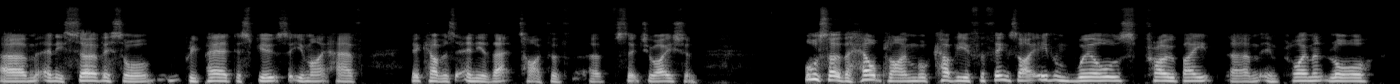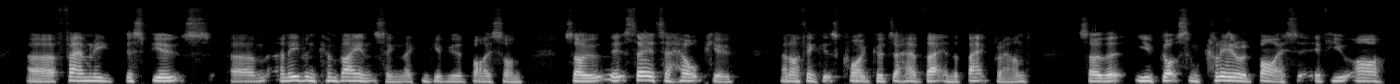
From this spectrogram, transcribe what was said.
um, any service or repair disputes that you might have. It covers any of that type of, of situation. Also, the helpline will cover you for things like even wills, probate, um, employment law, uh, family disputes, um, and even conveyancing. They can give you advice on. So it's there to help you. And I think it's quite good to have that in the background so that you've got some clear advice if you are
